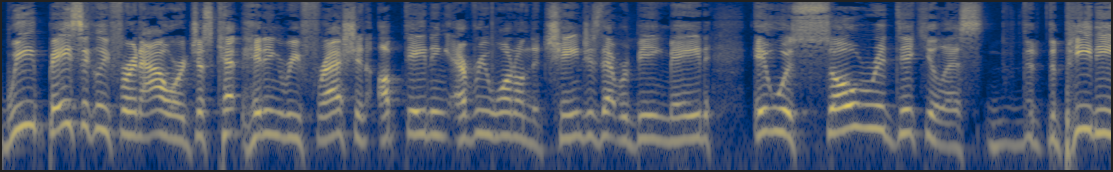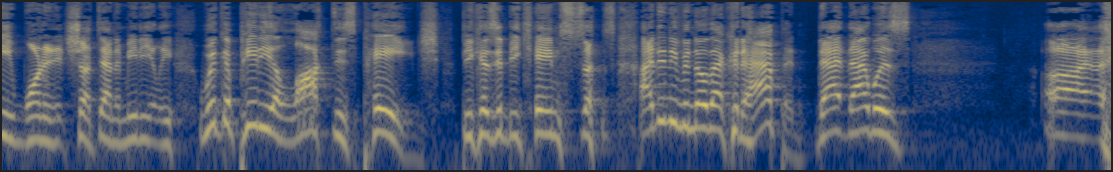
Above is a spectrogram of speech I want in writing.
We basically, for an hour, just kept hitting refresh and updating everyone on the changes that were being made. It was so ridiculous. The, the PD wanted it shut down immediately. Wikipedia locked his page because it became so. I didn't even know that could happen. That that was uh,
